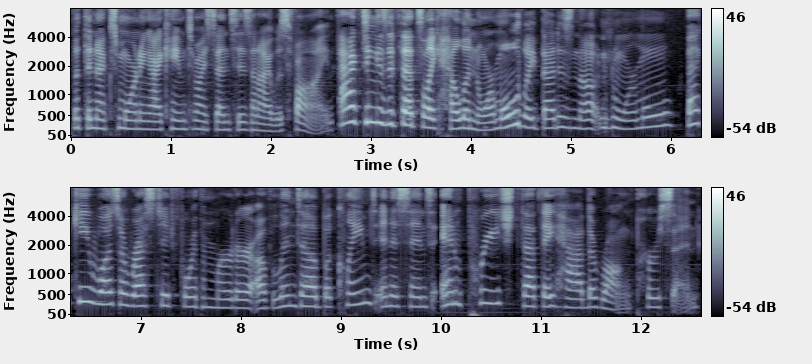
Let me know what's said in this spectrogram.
but the next morning I came to my senses and I was fine. Acting as if that's like hella normal, like, that is not normal. Becky was arrested for the murder murder of Linda but claimed innocence and preached that they had the wrong person.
